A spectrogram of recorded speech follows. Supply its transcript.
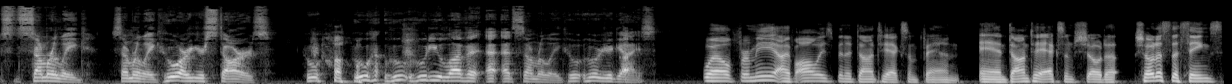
summer league, summer league. Who are your stars? Who who who who do you love at, at summer league? Who who are your guys? Well, for me, I've always been a Dante Exum fan, and Dante Exum showed up, showed us the things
